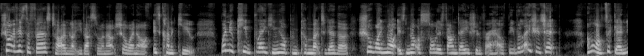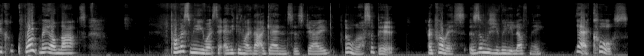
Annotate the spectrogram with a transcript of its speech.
sure, if it's the first time, like you've asked someone out, sure, why not? It's kind of cute. When you keep breaking up and come back together, sure, why not? It's not a solid foundation for a healthy relationship. And once again, you can quote me on that. Promise me you won't say anything like that again, says Jay. Oh, that's a bit. I promise, as long as you really love me. Yeah, of course.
